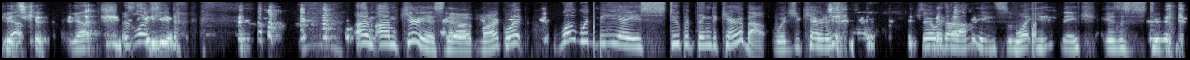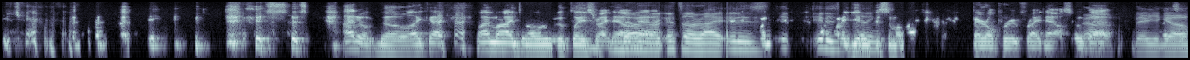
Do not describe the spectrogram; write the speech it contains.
Yeah. As long as you. I'm I'm curious now, Mark. What what would be a stupid thing to care about? Would you care to share, with our audience what you think is a stupid thing to care about? it's just, I don't know. Like I, my mind's all over the place right now, no, man. it's all right. It is. It, it I is. want to get into some barrel proof right now. So that oh, there you go.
